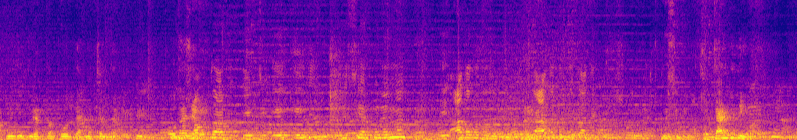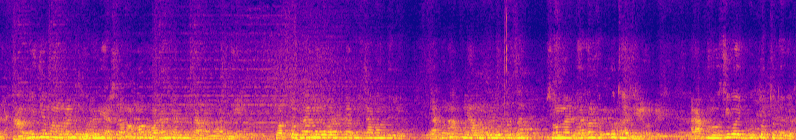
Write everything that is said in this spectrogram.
আপনি যে গ্রেপ্তার করে দেখাচ্ছেন তাকে কোথায় সপ্তাহ এই যে শেয়ার করেন না এই আদালতে যাবে। আদালতে যাদের আচ্ছা যদি হয় তাহলে আমি যে মামলাটি ধরে নিয়ে আসলাম আমার ওয়ারেন্ট আপনি চালান না দিয়ে চট্টগ্রামের ওয়ারেন্ট আপনি চালান দিলে এখন আপনি আমাকে বলতেছেন সোনার দেখান কোথায় ছিল? আর আপনি ওসি ভাই ভুল তথ্য দেবেন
